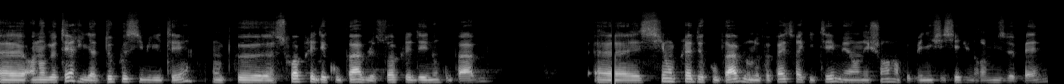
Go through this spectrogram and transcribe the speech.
en Angleterre, il y a deux possibilités. On peut soit plaider coupable, soit plaider non coupable. si on plaide coupable, on ne peut pas être acquitté, mais en échange, on peut bénéficier d'une remise de peine.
